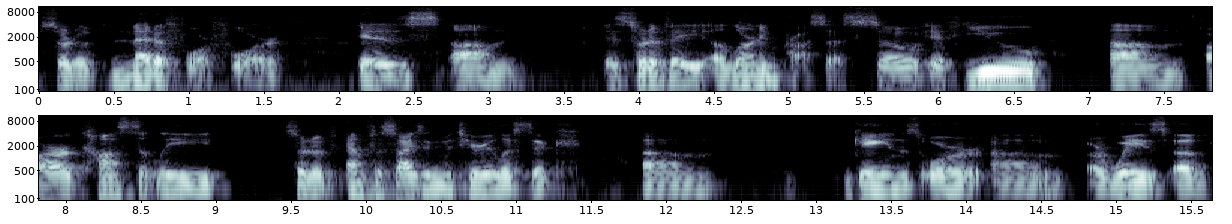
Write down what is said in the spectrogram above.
sort of metaphor for is um, is sort of a, a, learning process. So if you um, are constantly sort of emphasizing materialistic um, gains or um, or ways of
